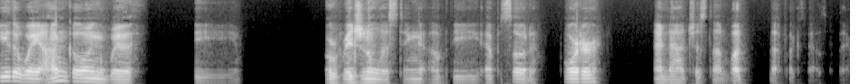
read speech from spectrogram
Either way, I'm going with the original listing of the episode order and not just on what Netflix has. There.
